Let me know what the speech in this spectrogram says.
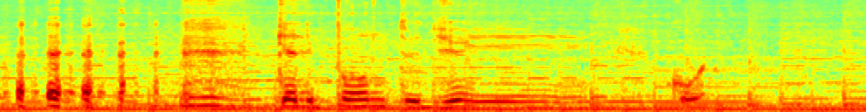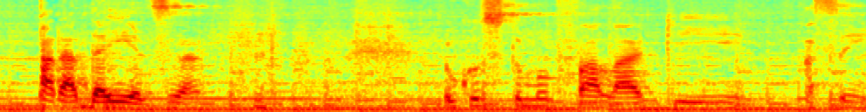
aquele ponto de paradesa. Eu costumo falar que assim,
